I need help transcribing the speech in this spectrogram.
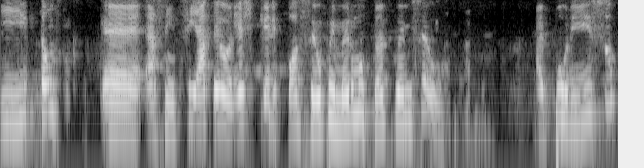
E então, é, assim, se há teorias que ele pode ser o primeiro mutante do MCU. Aí por isso,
